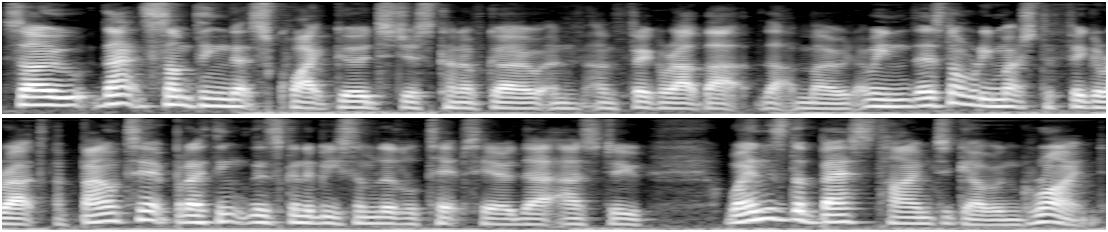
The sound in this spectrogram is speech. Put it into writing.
So that's something that's quite good to just kind of go and, and figure out that, that mode. I mean, there's not really much to figure out about it, but I think there's going to be some little tips here there as to when's the best time to go and grind.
